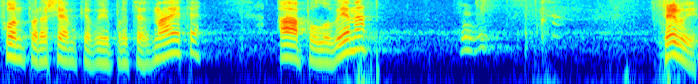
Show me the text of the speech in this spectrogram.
Фонд Порошенка, ви про це знаєте, а половина Це ви. це ви.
